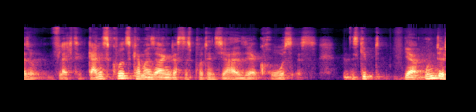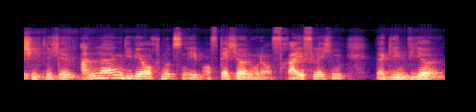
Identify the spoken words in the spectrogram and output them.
Also vielleicht ganz kurz kann man sagen, dass das Potenzial sehr groß ist. Es gibt ja unterschiedliche Anlagen, die wir auch nutzen, eben auf Dächern oder auf Freiflächen. Da gehen wir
